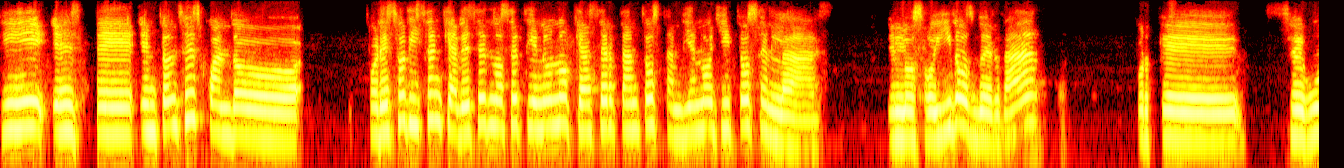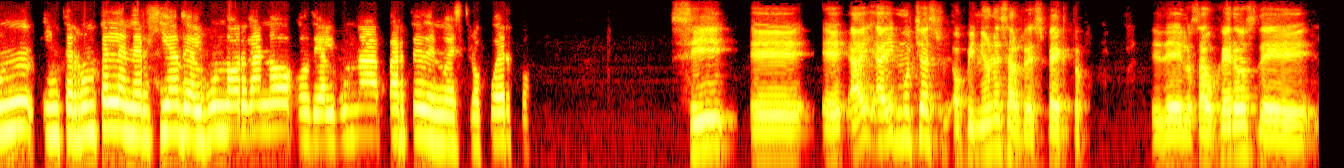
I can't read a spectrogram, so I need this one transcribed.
Sí, este, entonces cuando, por eso dicen que a veces no se tiene uno que hacer tantos también hoyitos en las, en los oídos, ¿verdad? Porque según interrumpen la energía de algún órgano o de alguna parte de nuestro cuerpo. Sí, eh, eh, hay, hay muchas opiniones al respecto de los agujeros de,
